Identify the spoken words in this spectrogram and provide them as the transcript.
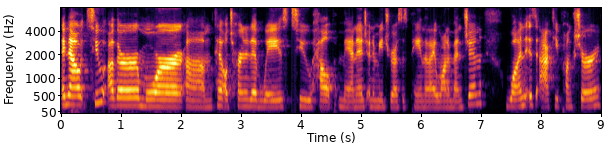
And now, two other more um, kind of alternative ways to help manage endometriosis pain that I want to mention. One is acupuncture.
